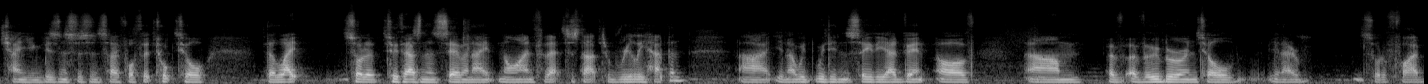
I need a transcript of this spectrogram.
changing businesses and so forth. It took till the late sort of 2007, 8, 9 for that to start to really happen. Uh, you know, we, we didn't see the advent of, um, of, of Uber until you know sort of five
